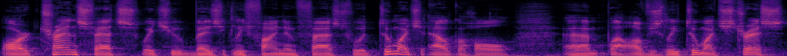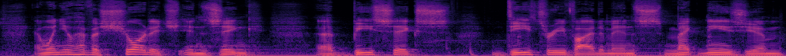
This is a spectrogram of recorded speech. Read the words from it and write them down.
or trans fats which you basically find in fast food too much alcohol um, well obviously too much stress. And when you have a shortage in zinc uh, b6 D3 vitamins, magnesium,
